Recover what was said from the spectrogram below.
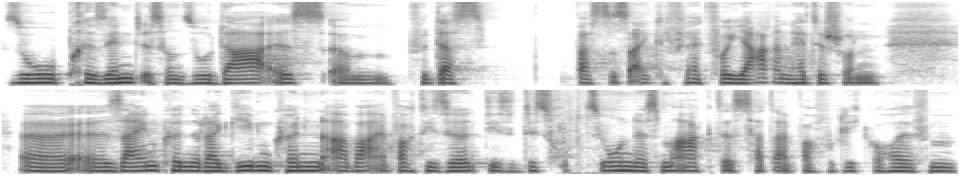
so präsent ist und so da ist, ähm, für das was das eigentlich vielleicht vor Jahren hätte schon äh, sein können oder geben können. Aber einfach diese, diese Disruption des Marktes hat einfach wirklich geholfen,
